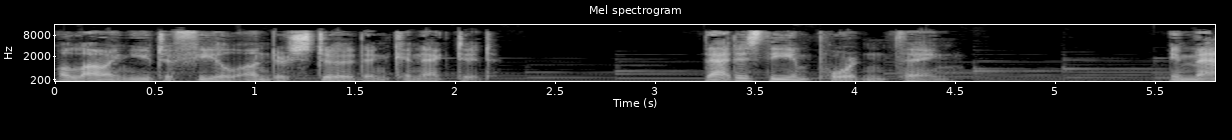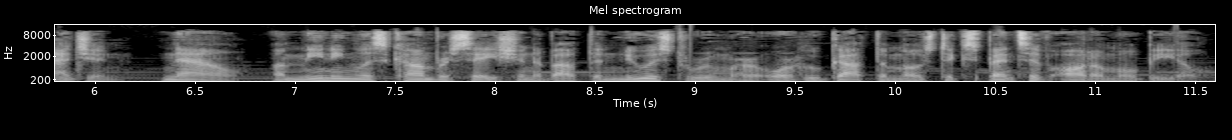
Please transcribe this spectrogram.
allowing you to feel understood and connected. That is the important thing. Imagine, now, a meaningless conversation about the newest rumor or who got the most expensive automobile.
